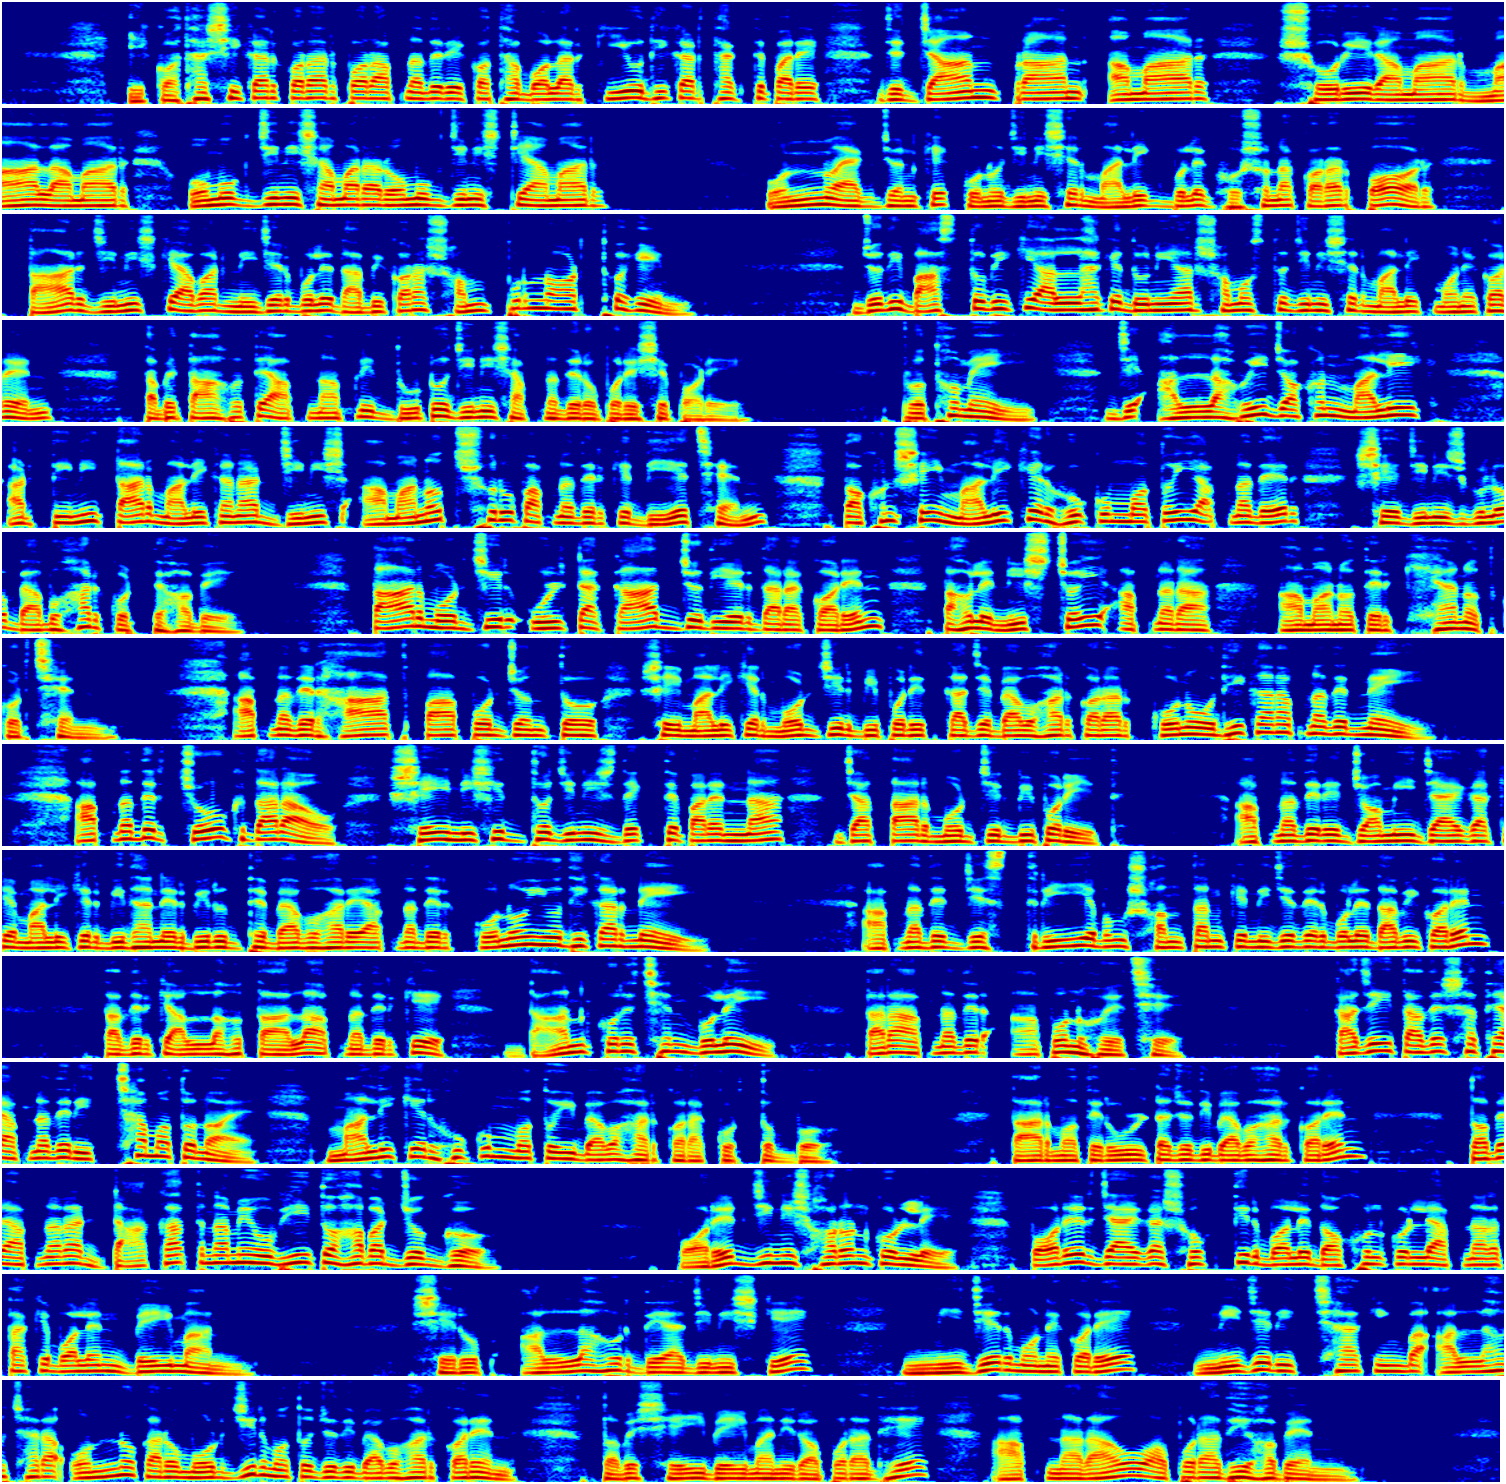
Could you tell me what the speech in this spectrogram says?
এ কথা স্বীকার করার পর আপনাদের এ কথা বলার কি অধিকার থাকতে পারে? যে যান প্রাণ আমার, শরীর আমার, মাল আমার, অমুক জিনিস আমার আর অমুক জিনিসটি আমার। অন্য একজনকে কোনো জিনিসের মালিক বলে ঘোষণা করার পর তার জিনিসকে আবার নিজের বলে দাবি করা সম্পূর্ণ অর্থহীন। যদি বাস্তবিকই আল্লাহকে দুনিয়ার সমস্ত জিনিসের মালিক মনে করেন, তবে তা হতে আপনা আপনি দুটো জিনিস আপনাদের ওপর এসে পড়ে। প্রথমেই যে আল্লাহই যখন মালিক আর তিনি তার মালিকানার জিনিস আমানত স্বরূপ আপনাদেরকে দিয়েছেন, তখন সেই মালিকের হুকুম মতোই আপনাদের সে জিনিসগুলো ব্যবহার করতে হবে। তার মর্জির উল্টা কাজ যদি এর দ্বারা করেন, তাহলে নিশ্চয়ই আপনারা আমানতের খেয়ানত করছেন। আপনাদের হাত পা পর্যন্ত সেই মালিকের মর্জির বিপরীত কাজে ব্যবহার করার কোনো অধিকার আপনাদের নেই। আপনাদের চোখ দ্বারাও সেই নিষিদ্ধ জিনিস দেখতে পারেন না যা তার মর্জির বিপরীত। আপনাদের এ জমি জায়গাকে মালিকের বিধানের বিরুদ্ধে ব্যবহারে আপনাদের কোনোই অধিকার নেই। আপনাদের যে স্ত্রী এবং সন্তানকে নিজেদের বলে দাবি করেন, তাদেরকে আল্লাহ তাআলা আপনাদেরকে দান করেছেন বলেই তারা আপনাদের আপন হয়েছে। কাজেই তাদের সাথে আপনাদের ইচ্ছা মতো নয়, মালিকের হুকুম মতোই ব্যবহার করা কর্তব্য। তার মতের উল্টা যদি ব্যবহার করেন তবে আপনারা ডাকাত নামে অভিহিত হবার যোগ্য। পরের জিনিস হরণ করলে, পরের জায়গা শক্তির বলে দখল করলে আপনারা তাকে বলেন বেইমান সেরূপ আল্লাহর দেয়া জিনিসকে নিজের মনে করে, নিজের ইচ্ছা কিংবা আল্লাহ ছাড়া অন্য কারও মর্জির মতো যদি ব্যবহার করেন, তবে সেই বেইমানির অপরাধে আপনারাও অপরাধী হবেন।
